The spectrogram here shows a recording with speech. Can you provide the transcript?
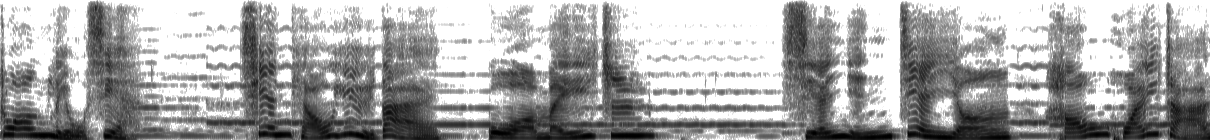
妆柳线，千条玉带裹梅枝。闲吟剑影豪怀展，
